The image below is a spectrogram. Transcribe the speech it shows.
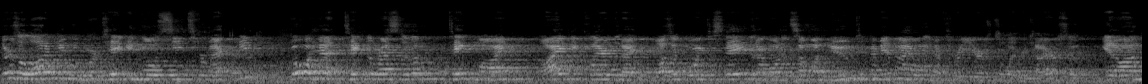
There's a lot of people who are taking those seats from equity. Go ahead, take the rest of them, take mine. I declared that I wasn't going to stay, that I wanted someone new to come in. I only have three years till I retire, so get on,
